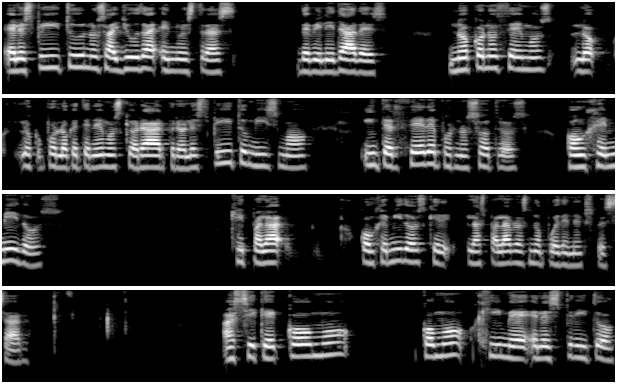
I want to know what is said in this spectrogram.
el Espíritu nos ayuda en nuestras debilidades. No conocemos por lo que tenemos que orar, pero el Espíritu mismo intercede por nosotros con gemidos que, con gemidos que las palabras no pueden expresar. Así que cómo, cómo gime el Espíritu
